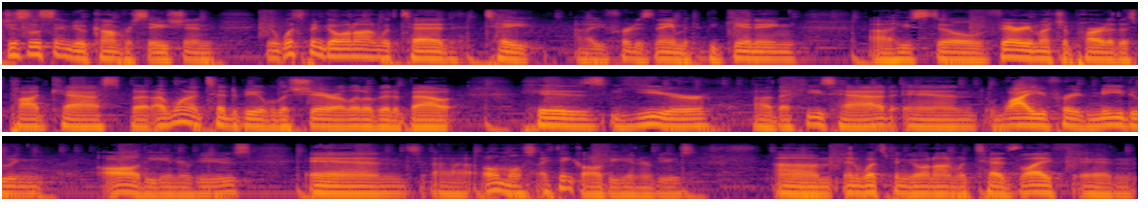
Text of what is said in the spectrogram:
just listening to a conversation. You know, what's been going on with Ted Tate? Uh, you've heard his name at the beginning. Uh, he's still very much a part of this podcast, but I wanted Ted to be able to share a little bit about his year uh, that he's had and why you've heard me doing all the interviews and uh, almost, I think, all the interviews. Um, and what's been going on with Ted's life and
